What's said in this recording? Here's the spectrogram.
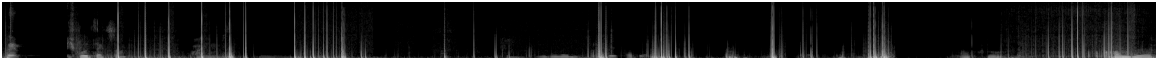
Okay, ich wurde Sechster. Nur komplett.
